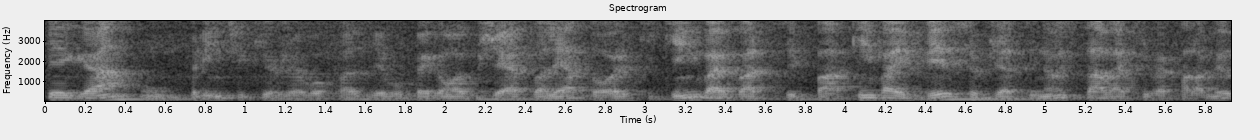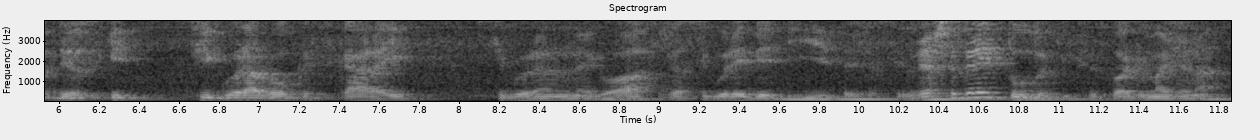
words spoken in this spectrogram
pegar um print que eu já vou fazer, vou pegar um objeto aleatório que quem vai participar, quem vai ver esse objeto e não estava aqui vai falar, meu Deus, que figura louca esse cara aí segurando o negócio, já segurei bebida, já segurei, já segurei tudo aqui que vocês podem imaginar.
